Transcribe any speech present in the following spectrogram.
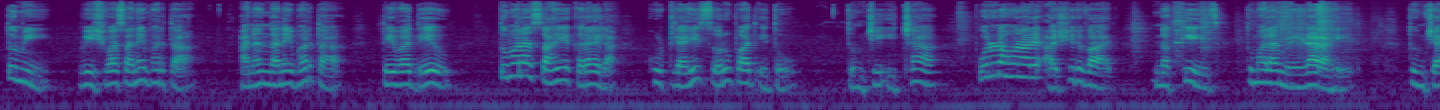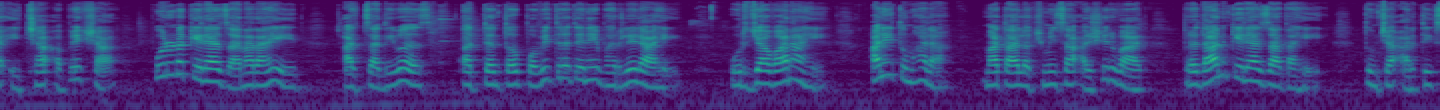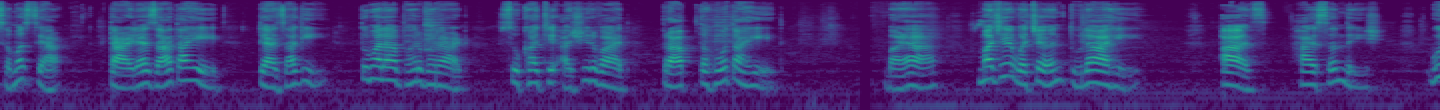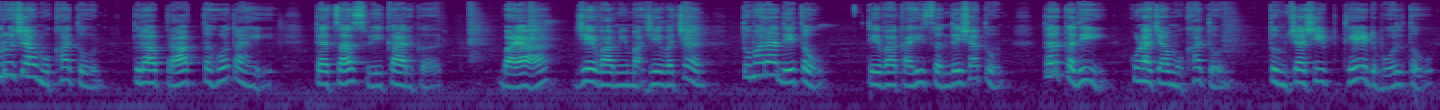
तुम्ही विश्वासाने भरता आनंदाने भरता तेव्हा देव तुम्हाला सहाय्य करायला कुठल्याही स्वरूपात येतो. तुमची इच्छा पूर्ण होणारे आशीर्वाद नक्कीच तुम्हाला मिळणार आहेत. तुमच्या इच्छा अपेक्षा पूर्ण केल्या जाणार आहेत. आजचा दिवस अत्यंत पवित्रतेने भरलेला आहे. ऊर्जावान आहे आणि तुम्हाला माता लक्ष्मीचा आशीर्वाद प्रदान केल्या जात आहे. तुमच्या आर्थिक समस्या टाळल्या जात आहेत. त्या जागी तुम्हाला भरभराट सुखाचे आशीर्वाद प्राप्त होत आहेत. बाळा माझे वचन तुला आहे. आज हा संदेश गुरुच्या मुखातून तुला प्राप्त होत आहे. त्याचा स्वीकार कर. बाळा जेव्हा मी माझे वचन तुम्हाला देतो तेव्हा काही संदेशातून तर कधी कुणाच्या मुखातून तुमच्याशी थेट बोलतो.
